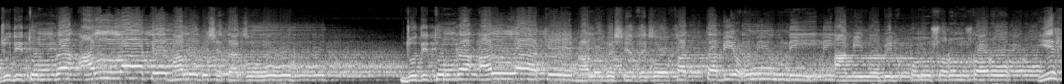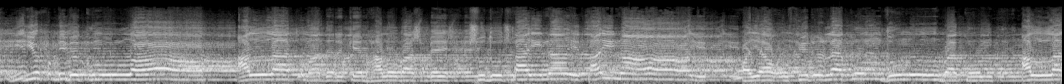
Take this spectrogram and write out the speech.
যদি তোমরা আল্লাহকে ভালোবেসে থাকো যদি তোমরা আল্লাহকে ভালোবেসে দেখো, ফাত্তাবিউনি, আমি নবীর অনুসরণ করো। আল্লাহ তোমাদেরকে ভালোবাসবে। শুধু তাই নয় তাই নয়। আল্লাহ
